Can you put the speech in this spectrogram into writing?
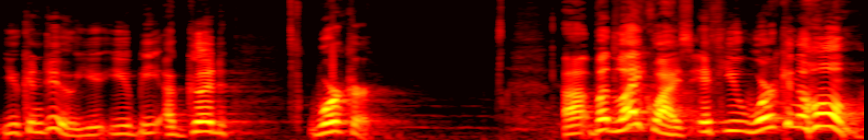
you can do. You, you be a good worker. Uh, but likewise, if you work in the home,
